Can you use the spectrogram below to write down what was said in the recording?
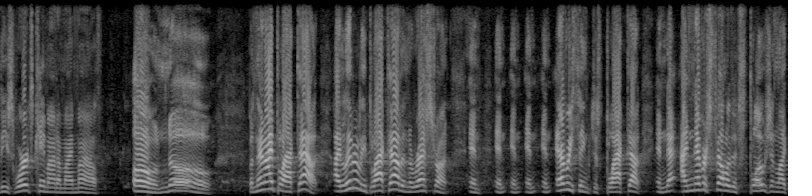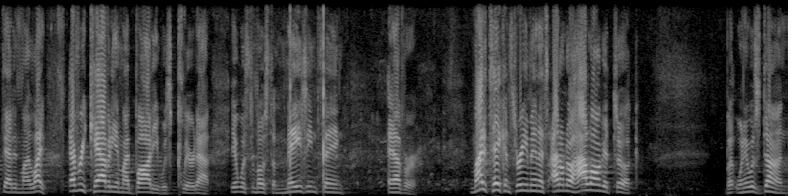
these words came out of my mouth oh no. But then I blacked out. I literally blacked out in the restaurant, and, and, and, and, and everything just blacked out. And that, I never felt an explosion like that in my life. Every cavity in my body was cleared out. It was the most amazing thing ever. Might have taken three minutes. I don't know how long it took. But when it was done,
